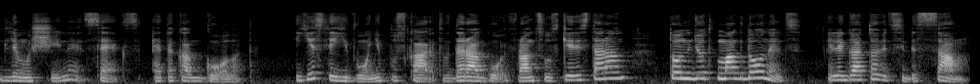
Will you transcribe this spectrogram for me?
Для мужчины секс – это как голод. Если его не пускают в дорогой французский ресторан, то он идет в Макдональдс или готовит себе сам.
